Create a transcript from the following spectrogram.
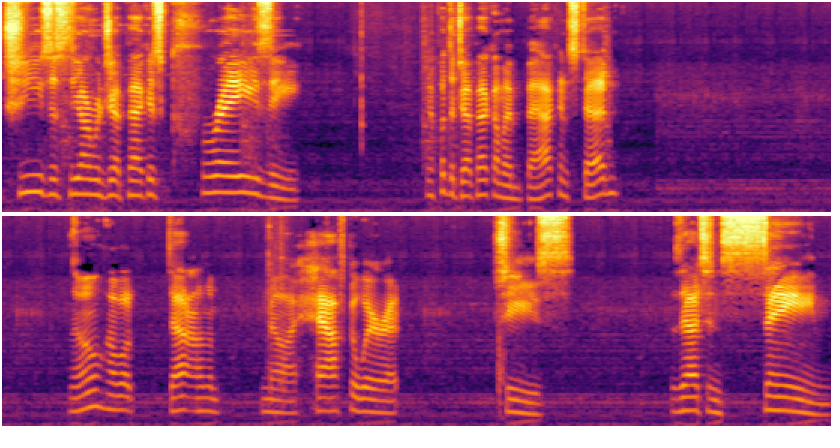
Jesus, the armor jetpack is crazy. Can I put the jetpack on my back instead? No? How about that on the... No, I have to wear it. Jeez. That's insane.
